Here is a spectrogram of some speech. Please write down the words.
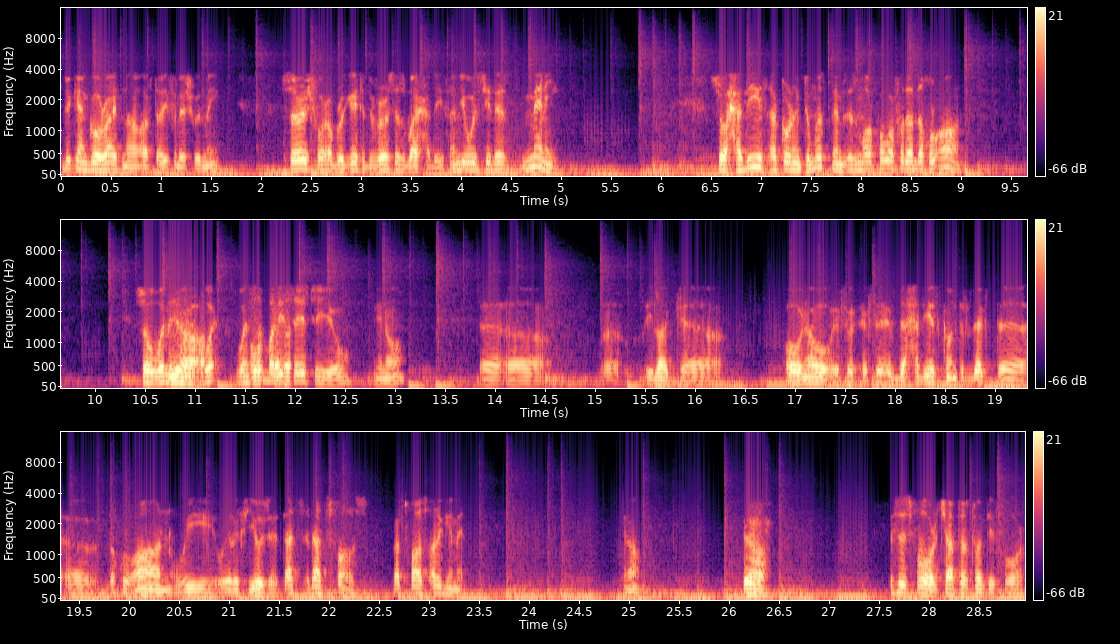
You can go right now after you finish with me. Search for abrogated verses by hadith, and you will see there's many so hadith, according to Muslims, is more powerful than the Quran. So when yeah. when, when somebody says to you, you know, uh, uh, uh, like, uh, oh no, if, if, if the hadith contradict uh, uh, the Quran, we we refuse it. That's that's false. That's false argument. You know. Yeah. This is for chapter 24,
